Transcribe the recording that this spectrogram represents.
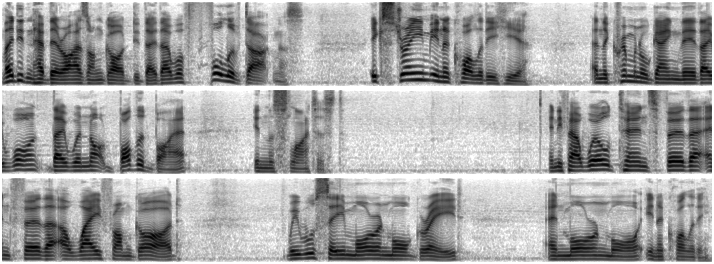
they didn't have their eyes on God, did they? They were full of darkness. Extreme inequality here and the criminal gang there, they, weren't, they were not bothered by it in the slightest. And if our world turns further and further away from God, we will see more and more greed and more and more inequality.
